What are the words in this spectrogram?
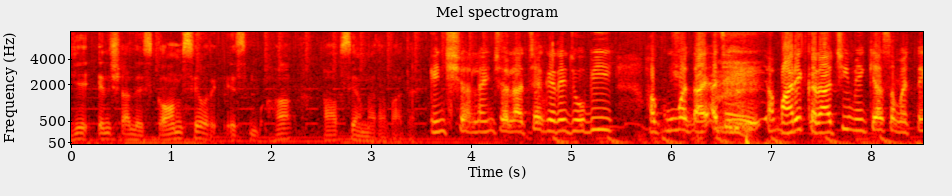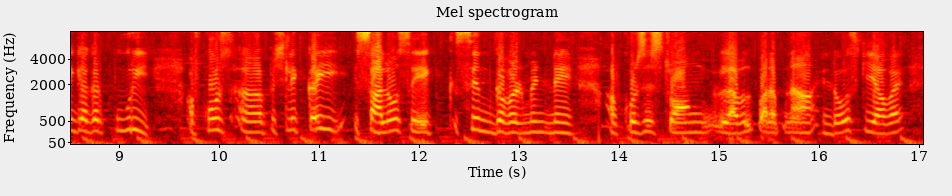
ये इंशाल्लाह इस कौम से और इस हाँ आपसे हमारा वादा है। इंशाल्लाह इंशाल्लाह। अच्छा करे जो भी हुकूमत आए अच्छा हमारे कराची में क्या समझते हैं कि अगर पूरी ऑफ़ कोर्स पिछले कई सालों से एक सिंध गवर्नमेंट ने ऑफ़ कोर्स स्ट्रॉन्ग लेवल पर अपना इंडोर्स किया हुआ है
